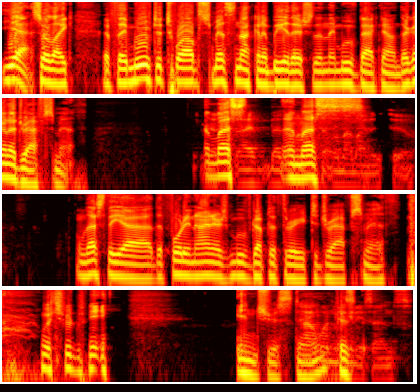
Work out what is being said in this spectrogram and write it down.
yeah. So like if they move to twelve, Smith's not going to be there, so then they move back down. They're going to draft Smith unless- I- unless- where my mind is too. unless the uh the 49ers moved up to three to draft Smith, which would be That interesting. wouldn't make any sense.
